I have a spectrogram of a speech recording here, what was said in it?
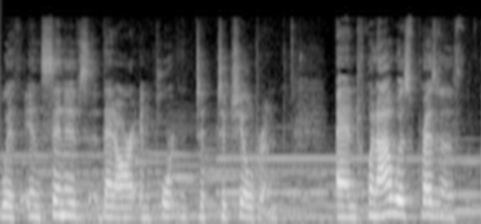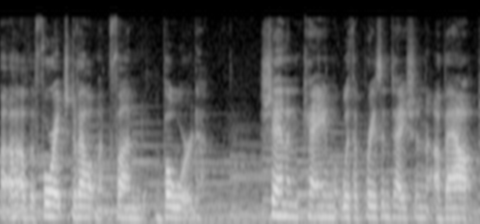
with incentives that are important to, to children. And when I was president of, uh, of the 4-H Development Fund Board, Shannon came with a presentation about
